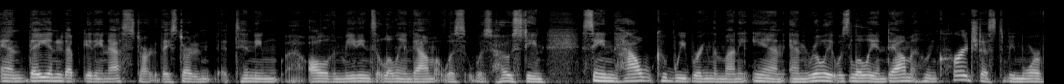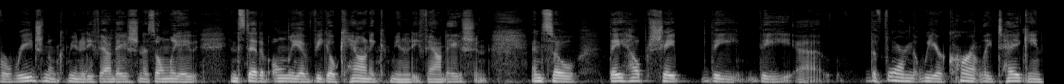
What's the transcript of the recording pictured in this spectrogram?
and they ended up getting us started. They started attending uh, all of the meetings that Lilly Endowment was was hosting, seeing how could we bring the money in. And really, it was Lilly Endowment who encouraged us to be more of a regional community foundation as only a instead of only a Vigo County community foundation. And so they helped shape the the uh, the form that we are currently taking,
